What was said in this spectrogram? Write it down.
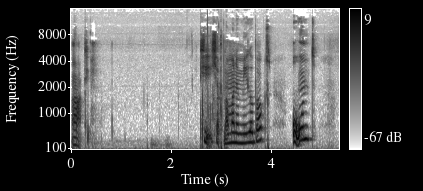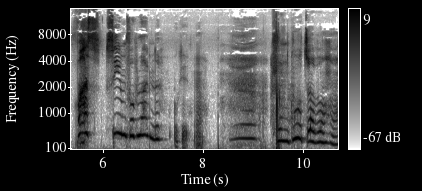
Ah, okay. Okay, ich habe nochmal eine Megabox. Und was? Sieben verbleibende. Okay, ja. Schon gut, aber ja.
